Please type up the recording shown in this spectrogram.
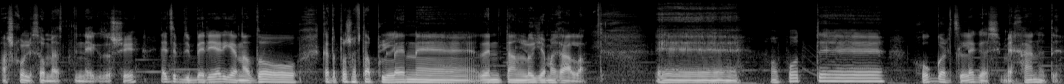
ασχοληθώ με αυτή την έκδοση, έτσι από την περιέργεια να δω κατά πόσο αυτά που λένε δεν ήταν λόγια μεγάλα. Ε, οπότε, Hogwarts Legacy, με χάνετε.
